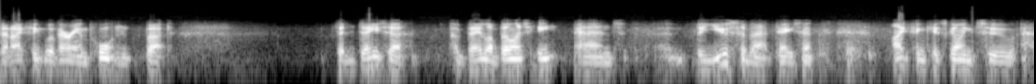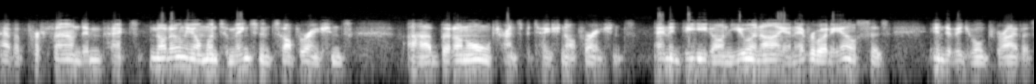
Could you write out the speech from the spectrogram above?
that I think were very important, but the data availability and the use of that data, I think, is going to have a profound impact not only on winter maintenance operations, uh, but on all transportation operations, and indeed on you and I and everybody else as individual drivers.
